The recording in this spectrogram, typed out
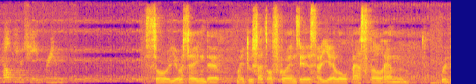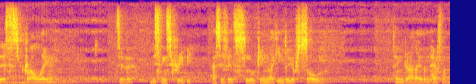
help you achieve freedom. So you're saying that my two sides of coins is a yellow pastel and with this crawling. See, This thing's creepy. As if it's looking like into your soul. Thank God I don't have one.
